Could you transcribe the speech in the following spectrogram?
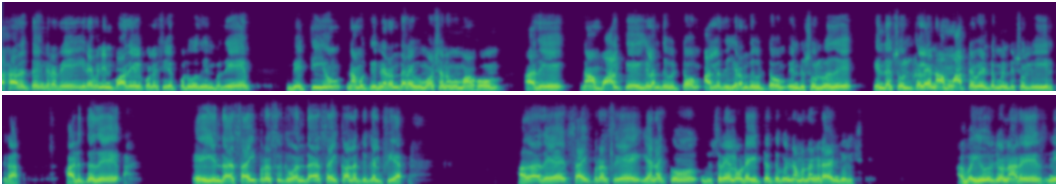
சகாதத்துங்கிறது இறைவனின் பாதையில் கொலை செய்யப்படுவது என்பது வெற்றியும் நமக்கு நிரந்தர விமோசனமும் ஆகும். அது நாம் வாழ்க்கையை இழந்து விட்டோம் அல்லது இறந்து விட்டோம் என்று சொல்வது என்ற சொற்களை நாம் மாற்ற வேண்டும் என்று சொல்லி இருக்கிறார் அடுத்தது இந்த சைப்ரஸுக்கு வந்த சைக்காலஜிக்கல் ஃபியர் அதாவது சைப்ரஸ் எனக்கும் இஸ்ரேலோட யுத்தத்துக்கும் சம்மந்தம் கிடையாதுன்னு சொல்லிச்சு. அப்போ இவர் சொன்னார் நீ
